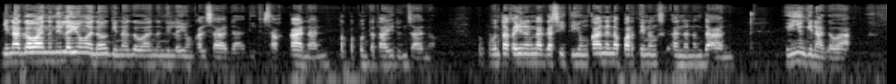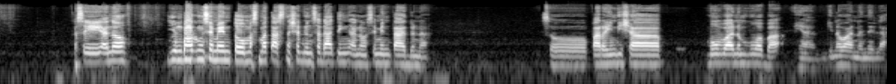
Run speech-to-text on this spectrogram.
Ginagawa na nila yung ano, ginagawa na nila yung kalsada dito sa kanan. Pagpapunta tayo dun sa ano. Pagpapunta kayo ng Naga City, yung kanan na parte ng ano ng daan, yun yung ginagawa. Kasi ano, yung bagong semento, mas mataas na siya dun sa dating ano, sementado na. So, para hindi siya bumaba ng bumaba, yan, ginawa na nila.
